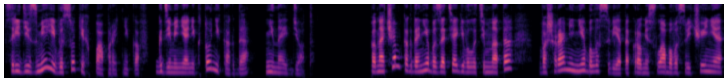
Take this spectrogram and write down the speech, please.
среди змей и высоких папоротников, где меня никто никогда не найдет. По ночам, когда небо затягивала темнота, в ашраме не было света, кроме слабого свечения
